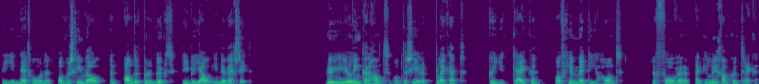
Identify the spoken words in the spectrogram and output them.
die je net hoorde, of misschien wel een ander product die bij jou in de weg zit. Nu je je linkerhand op de zere plek hebt, kun je kijken of je met die hand de voorwerp uit je lichaam kunt trekken.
